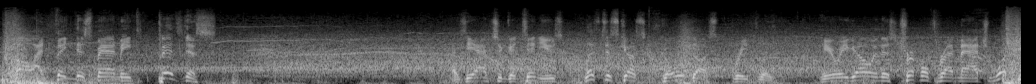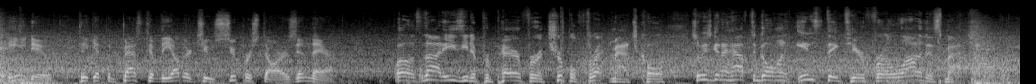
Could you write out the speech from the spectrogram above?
Oh, I think this man means business. As the action continues, let's discuss Goldust briefly. Here we go in this triple threat match. What can he do to get the best of the other two superstars in there? Well, it's not easy to prepare for a triple threat match, Cole, so he's going to have to go on instinct here for a lot of this match.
